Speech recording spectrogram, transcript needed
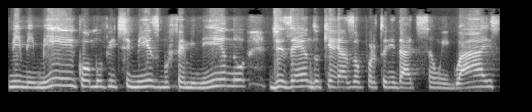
mimimi, como vitimismo feminino, dizendo que as oportunidades são iguais.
